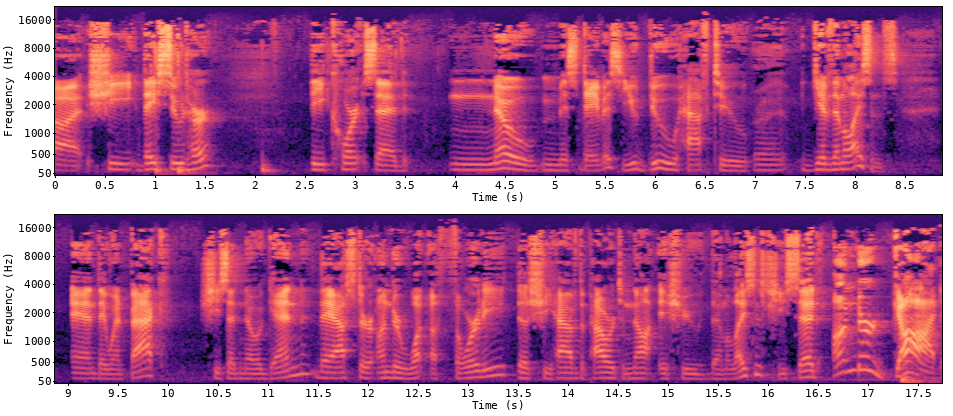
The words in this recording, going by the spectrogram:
uh, she they sued her. The court said, "No, Miss Davis, you do have to Right. give them a license." And they went back. She said no again. They asked her under what authority does she have the power to not issue them a license. She said under God.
